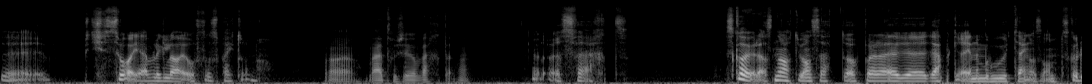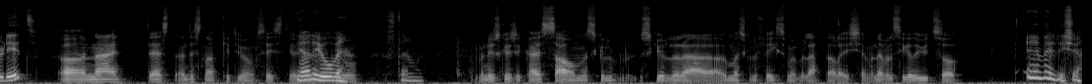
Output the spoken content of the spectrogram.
Ikke så jævlig glad i Oslo Spektrum. da. Ja, ja. Nei, jeg tror ikke jeg har vært der. Ja, det er svært. Jeg skal jo der snart uansett, da, på det der eh, rappgreiene med Wu-Tang og sånn. Skal du dit? Uh, nei, det, det snakket vi om sist. Ja, det gjorde vi. Stemmer. Men jeg husker ikke hva jeg sa om jeg skulle, skulle der Om jeg skulle fikse med billetter eller ikke. Men det er vel sikkert utsolgt. Jeg vet ikke.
